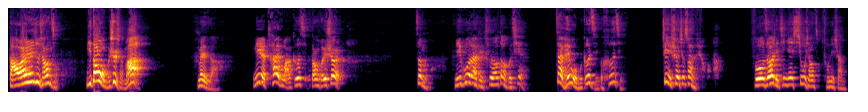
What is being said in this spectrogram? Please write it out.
打完人就想走，你当我们是什么？妹子，你也太不把哥几个当回事了。这么的，你过来给初瑶道个歉。再陪我们哥几个喝几，这事儿就算了了。否则你今天休想走出那扇门。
